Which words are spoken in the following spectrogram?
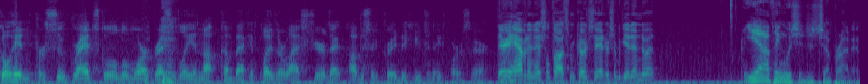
go ahead and pursue grad school a little more aggressively and not come back and play their last year, that obviously created a huge need for us there. There you have it. Initial thoughts from Coach Sanders. Should we get into it? Yeah, I think we should just jump right in.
